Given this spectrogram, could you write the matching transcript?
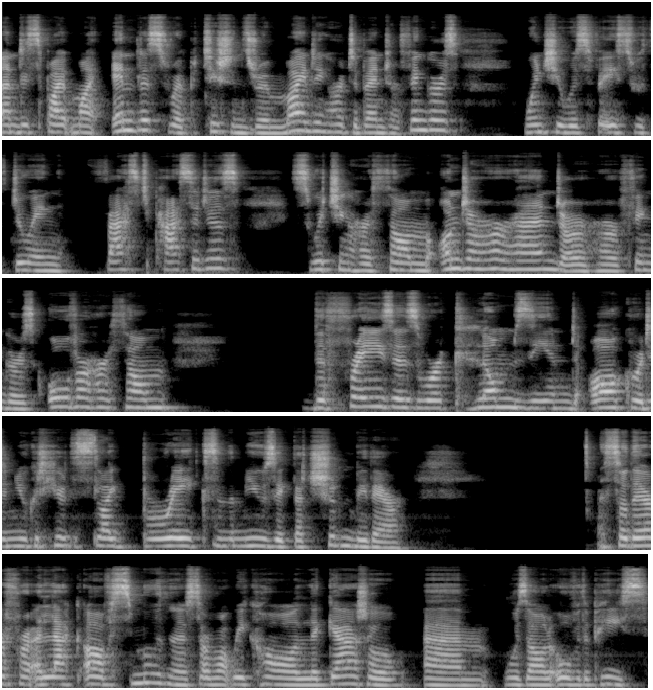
and despite my endless repetitions reminding her to bend her fingers when she was faced with doing fast passages, switching her thumb under her hand or her fingers over her thumb, the phrases were clumsy and awkward, and you could hear the slight breaks in the music that shouldn't be there. So, therefore, a lack of smoothness, or what we call legato, um, was all over the piece.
